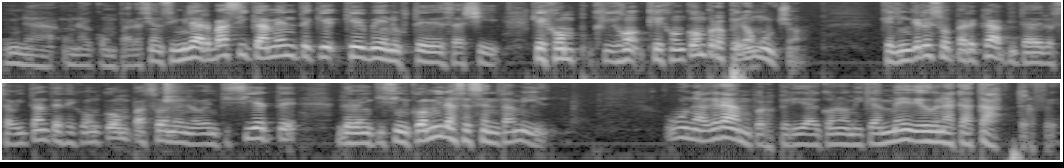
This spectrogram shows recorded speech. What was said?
una, comparación similar. Básicamente, ¿qué, ven ustedes allí? Que Hong, Kong prosperó mucho, que el ingreso per cápita de los habitantes de Hong Kong pasó en el 97 de 25.000 a 60.000. Hubo una gran prosperidad económica en medio de una catástrofe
